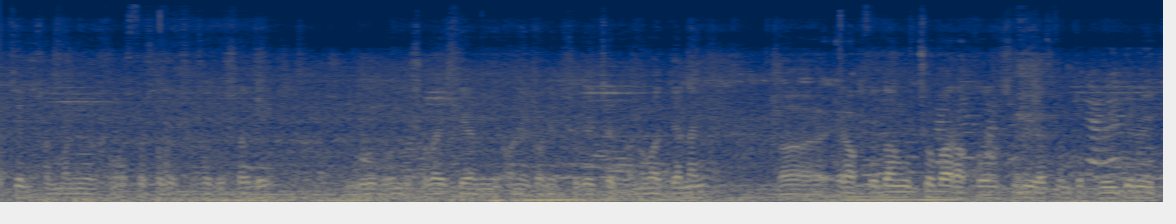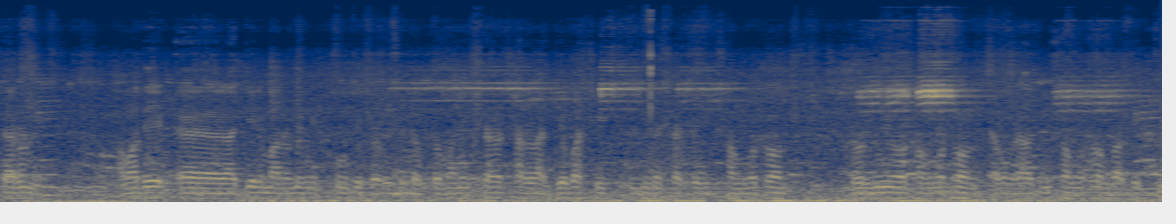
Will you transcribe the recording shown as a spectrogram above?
আছেন, সম্মানীয় সমস্ত সদস্য সদস্যদের বন্ধু সবাইকে আমি অনেক অনেক শুভেচ্ছা, ধন্যবাদ জানাই। রক্তদান উৎসব বা রক্তদান শিবির অত্যন্ত প্রয়োজনীয় কারণে আমাদের রাজ্যের মাননীয় মুখ্যমন্ত্রী প্রফেসর ডক্টর মানিক সাহা, সারা রাজ্যবাসী, বিভিন্ন স্বেচ্ছাসেবী সংগঠন, ধর্মীয় সংগঠন এবং রাজনৈতিক সংগঠন বা ব্যক্তি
